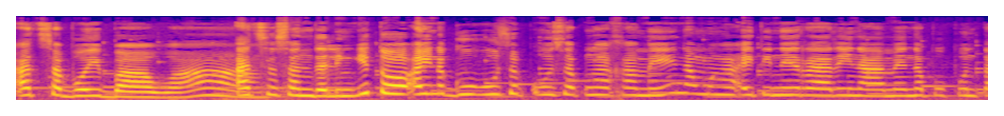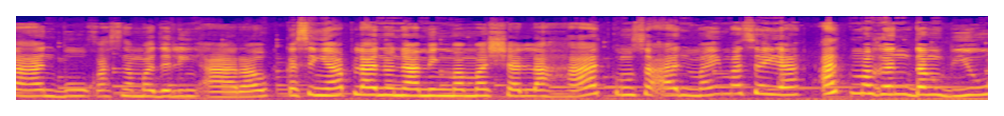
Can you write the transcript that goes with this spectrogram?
at sa boy bawang. At sa sandaling ito ay nag-uusap-usap nga kami ng mga itinerary namin na pupuntahan bukas na madaling araw. Kasi nga plano naming mamasyal lahat kung saan may masaya at magandang view.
